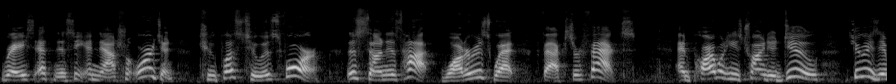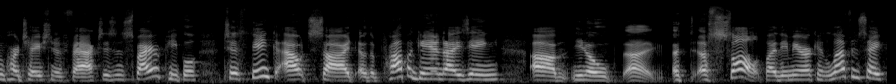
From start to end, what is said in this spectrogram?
race, ethnicity, and national origin. Two plus two is four. The sun is hot. Water is wet. Facts are facts. And part of what he's trying to do through his impartation of facts is inspire people to think outside of the propagandizing, um, you know, uh, assault by the American left and say,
